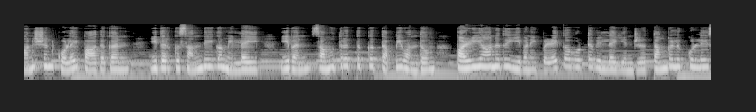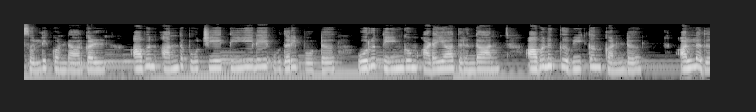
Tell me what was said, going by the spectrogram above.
மனுஷன் கொலை பாதகன் இதற்கு சந்தேகமில்லை இவன் சமுத்திரத்துக்கு தப்பி வந்தும் பழியானது இவனை பிழைக்க ஓட்டவில்லை என்று தங்களுக்குள்ளே சொல்லிக் கொண்டார்கள். அவன் அந்த பூச்சியை தீயிலே உதறி போட்டு ஒரு தீங்கும் அடையாதிருந்தான். அவனுக்கு வீக்கம் கண்டு அல்லது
